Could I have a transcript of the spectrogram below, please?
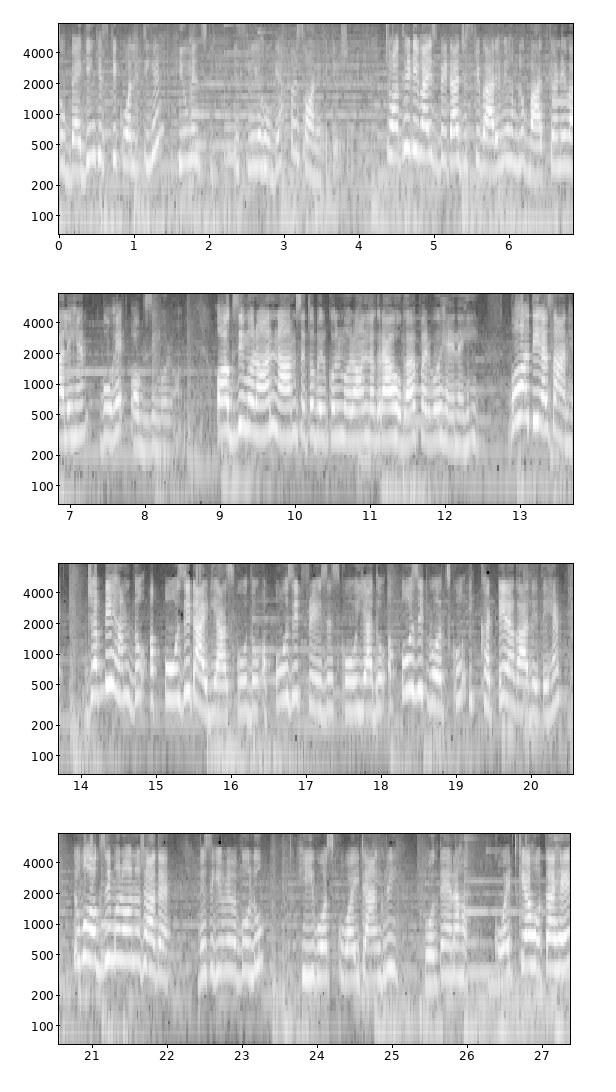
तो बेगिंग किसकी क्वालिटी है? ह्यूमंस की। इसलिए हो गया पर्सोनिफिकेशन चौथी डिवाइस बेटा, जिसके बारे में हम लोग बात करने वाले हैं, वो है ऑक्सीमोरॉन ऑक्सीमोरॉन नाम से तो बिल्कुल मोरॉन लग रहा होगा, पर वो है नहीं। बहुत ही आसान है। जब भी हम दो अपोजिट आइडियाज़ को, दो अपोजिट फ्रेजेस को या दो अपोजिट वर्ड्स को इकट्ठे लगा देते हैं तो वो ऑक्सीमोरॉन हो जाता है। जैसे कि मैं बोलूँ ही वॉज़ क्वाइट एंग्री बोलते हैं ना हम। क्वाइट क्या होता है?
